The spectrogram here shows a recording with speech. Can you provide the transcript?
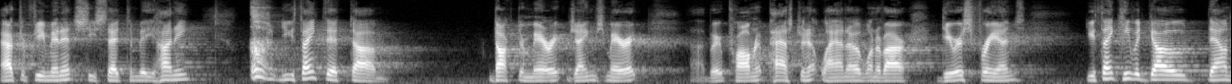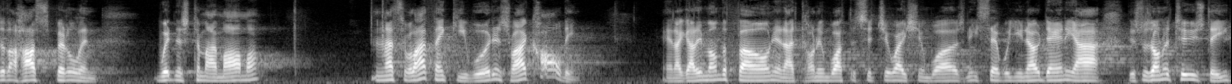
after a few minutes, she said to me, Honey, do you think that um, Dr. Merritt, James Merritt, a very prominent pastor in Atlanta, one of our dearest friends, do you think he would go down to the hospital and witness to my mama? And I said, Well, I think he would. And so I called him. And I got him on the phone and I told him what the situation was. And he said, Well, you know, Danny, I, this was on a Tuesday,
